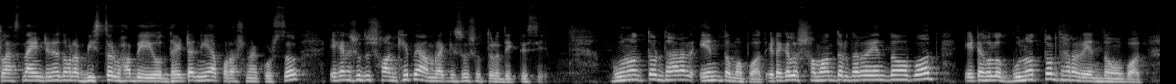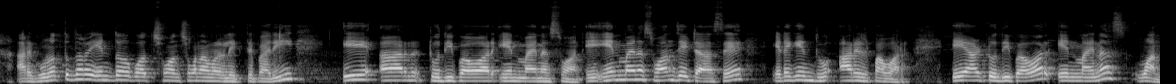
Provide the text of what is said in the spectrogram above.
ক্লাস নাইন টেনে তোমরা বিস্তরভাবে এই অধ্যায়টা নিয়ে পড়াশোনা করছ। এখানে শুধু সংক্ষেপে আমরা কিছু সূত্র দেখতেছি। গুণোত্তর ধারার এনতম পদ। এটা গেল সমান্তর ধারার এনতম পদ, এটা হলো গুণোত্তর ধারার এনতম পদ। আর গুণোত্তর ধারার এনতম পদ সমান সমান আমরা লিখতে পারি a r to the power n minus one এই এন মাইনাস ওয়ান যেটা আছে, এটা কিন্তু আর এর power a r to the power n minus one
